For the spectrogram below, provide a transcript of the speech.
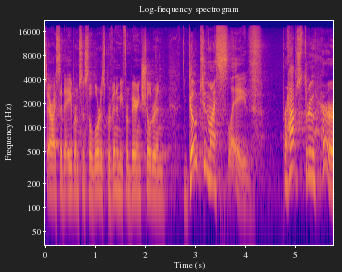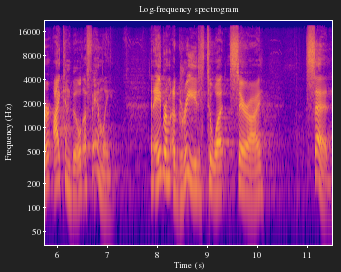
Sarai said to Abram, Since the Lord has prevented me from bearing children, go to my slave. Perhaps through her I can build a family. And Abram agreed to what Sarai said.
